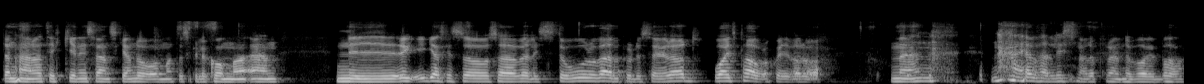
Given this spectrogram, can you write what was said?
den här artikeln i Svenskan då om att det skulle komma en ny, ganska så, så här väldigt stor och välproducerad White Power-skiva då. Men när jag väl lyssnade på den, det var ju bara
